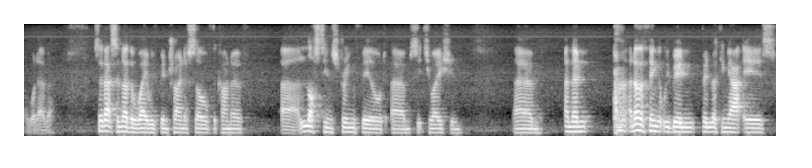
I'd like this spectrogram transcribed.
or whatever. So that's another way we've been trying to solve the kind of uh, lost in Streamfield um, situation. Um, and then another thing that we've been been looking at is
